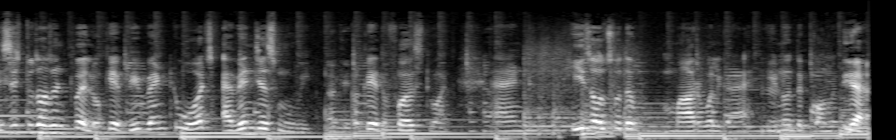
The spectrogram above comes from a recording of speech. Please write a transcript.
This is 2012. Okay, we went to watch Avengers movie. Okay. Okay, the first one, and he's also the Marvel guy. You know the comic Yeah.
